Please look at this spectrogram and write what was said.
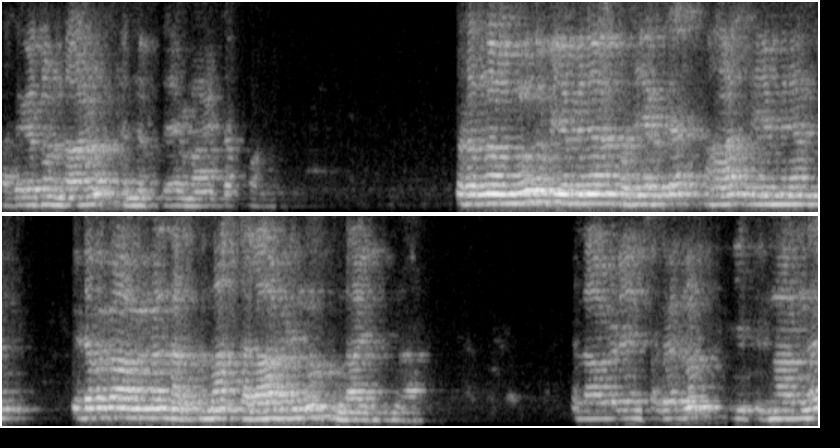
സഹകരണം ഉണ്ടാകണം എന്ന് പ്രത്യേകമായിട്ട് തുടർന്ന് മൂന്ന് പി എമ്മിന് കൊടിയേറ്റ് ആറ് പി എമ്മിന് ഇടവകാംഗങ്ങൾ നടത്തുന്ന കലാവിരുന്നും ഉണ്ടായിരിക്കുന്നതാണ്. എല്ലാവരുടെയും സഹകരണം ഈ തിരുനാളിന്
